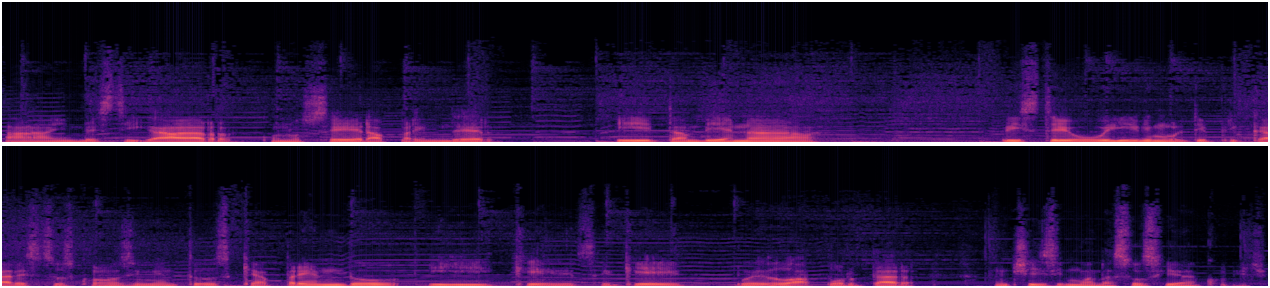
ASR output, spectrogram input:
a investigar, conocer, aprender y también a distribuir y multiplicar estos conocimientos que aprendo y que sé que puedo aportar muchísimo a la sociedad con ello.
